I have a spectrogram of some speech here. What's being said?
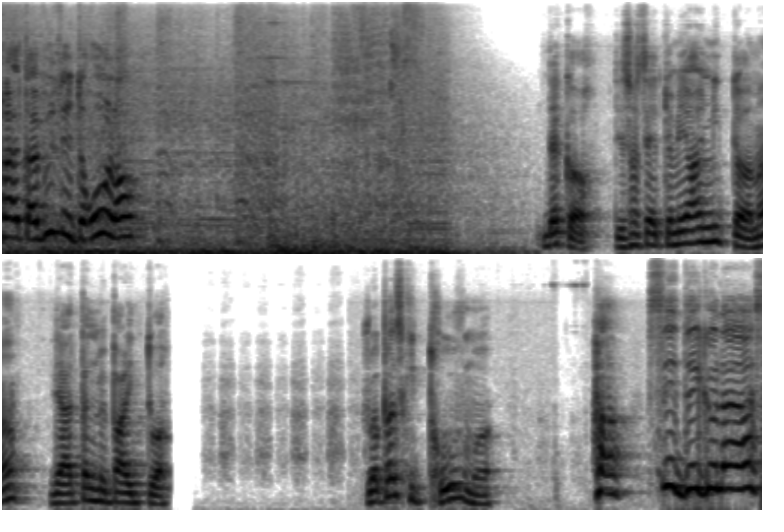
Ah, t'as vu, c'est drôle, hein. D'accord, t'es censé être le meilleur ennemi de Tom, hein. Il arrête pas de me parler de toi. Je vois pas ce qu'il te trouve, moi. Ah, c'est dégueulasse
